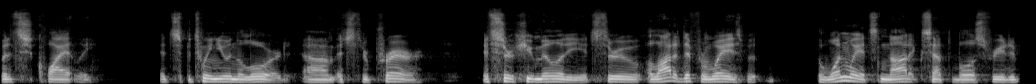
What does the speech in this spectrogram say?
but it's quietly. It's between you and the Lord. Um, it's through prayer. It's through humility. It's through a lot of different ways. But the one way it's not acceptable is for you to,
